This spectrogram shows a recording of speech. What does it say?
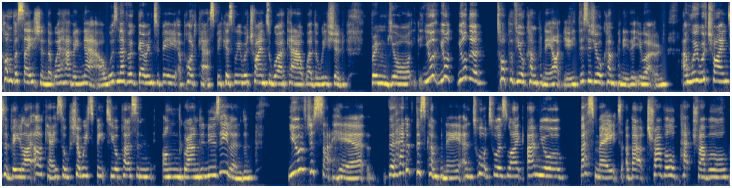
conversation that we're having now was never going to be a podcast because we were trying to work out whether we should bring your you're you're you're the top of your company aren't you? This is your company that you own. And we were trying to be like okay so shall we speak to your person on the ground in new zealand? And you have just sat here the head of this company and talked to us like i'm your best mate about travel pet travel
